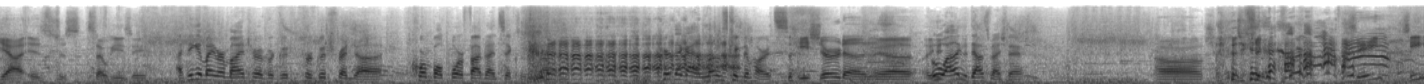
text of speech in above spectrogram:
yeah, is just so easy. I think it might remind her of her good her good friend uh, Cornball Port 596 as well. I heard that guy loves Kingdom Hearts. He sure does. Yeah. Ooh, I like the down smash there. uh, See, see,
